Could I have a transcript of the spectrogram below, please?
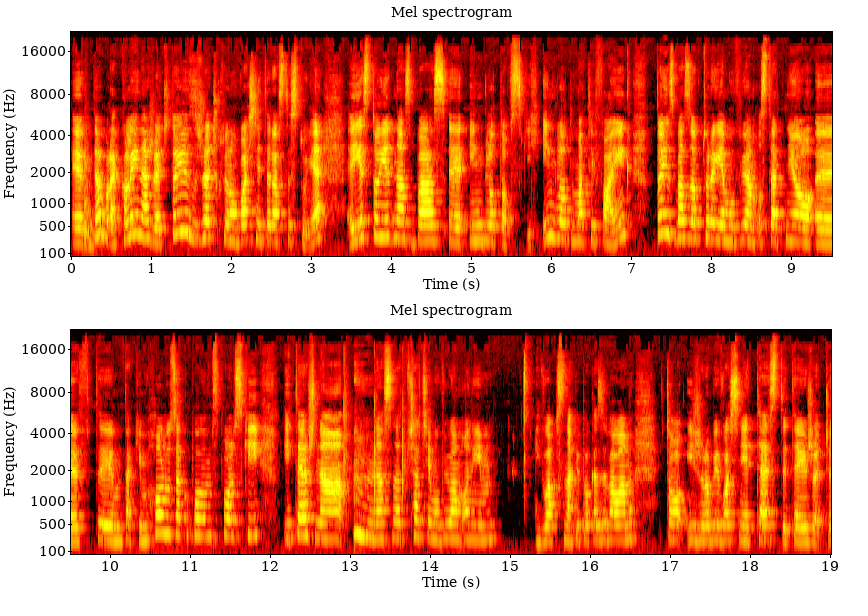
E, dobra, kolejna rzecz. To jest rzecz, którą właśnie teraz testuję. E, Jest to jedna z baz e, inglotowskich. Inglot Mattifying. To jest baza, o której ja mówiłam ostatnio e, w tym takim holu zakupowym z Polski i też na, na Snapchacie mówiłam o nim i w WhatsAppie pokazywałam to, iż robię właśnie testy tej rzeczy.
